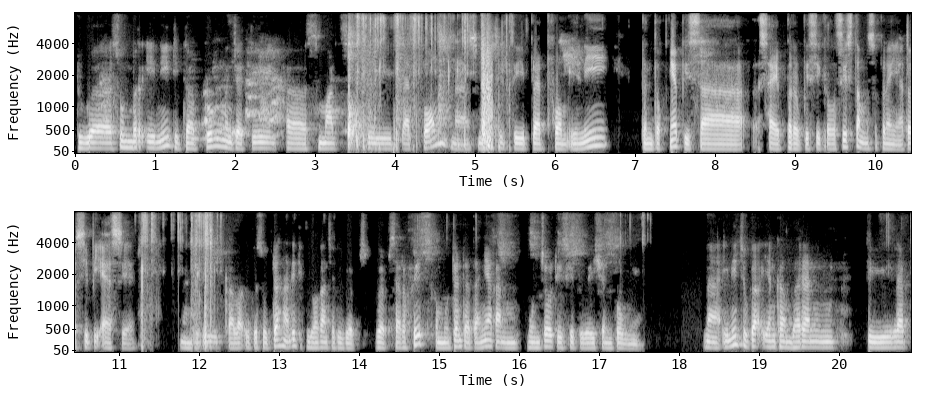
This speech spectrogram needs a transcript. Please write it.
dua sumber ini digabung menjadi uh, smart city platform. Nah smart city platform ini bentuknya bisa cyber physical system sebenarnya atau CPS ya. Nah, jadi kalau itu sudah nanti dikeluarkan jadi web, web service, kemudian datanya akan muncul di situation room-nya. Nah, ini juga yang gambaran di lab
